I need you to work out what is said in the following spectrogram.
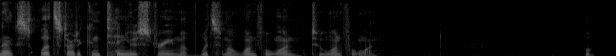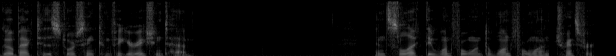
Next, let's start a continuous stream of WITSML 1 for 1 to 1 for 1. We'll go back to the StoreSync Configuration tab and select the 1 for 1 to 1 for 1 transfer.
